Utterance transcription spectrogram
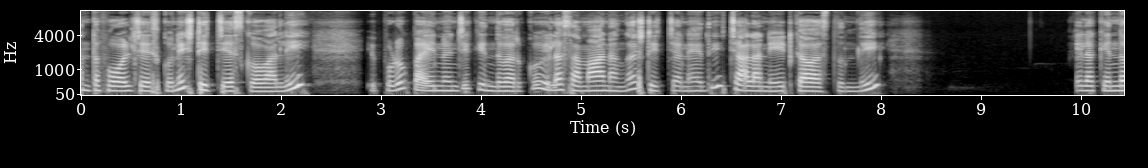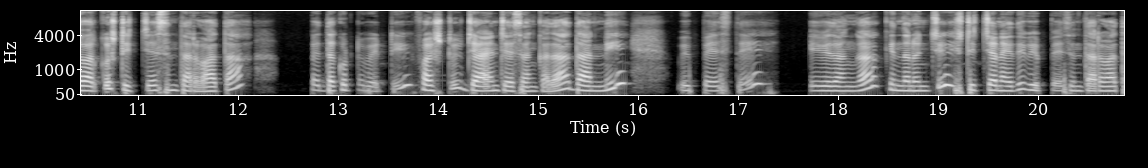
అంత ఫోల్డ్ చేసుకొని స్టిచ్ చేసుకోవాలి. ఇప్పుడు పైనుంచి కింద వరకు ఇలా సమానంగా స్టిచ్ అనేది చాలా నీట్గా వస్తుంది. ఇలా కింద వరకు స్టిచ్ చేసిన తర్వాత పెద్ద కుట్టు పెట్టి ఫస్ట్ జాయింట్ చేసాం కదా దాన్ని విప్పేస్తే ఈ విధంగా కింద నుంచి స్టిచ్ అనేది విప్పేసిన తర్వాత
